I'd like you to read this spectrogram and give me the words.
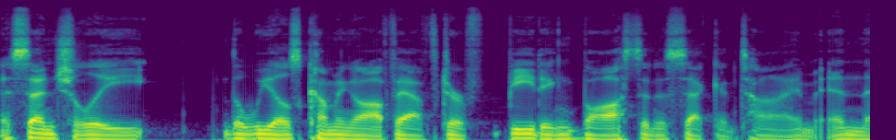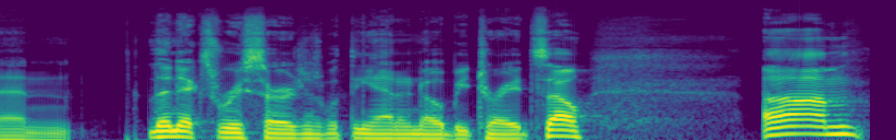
essentially, the wheels coming off after beating Boston a second time, and then the Knicks resurgence with the Anunoby trade. So, um,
